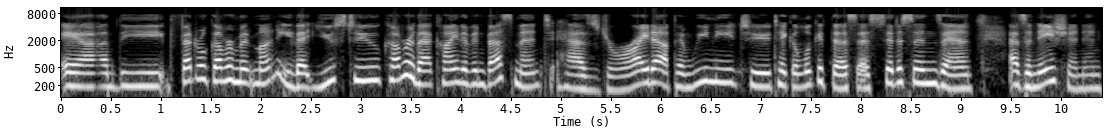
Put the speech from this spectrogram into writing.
and the federal government money that used to cover that kind of investment has dried up, and we need to take a look at this as citizens and as a nation and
